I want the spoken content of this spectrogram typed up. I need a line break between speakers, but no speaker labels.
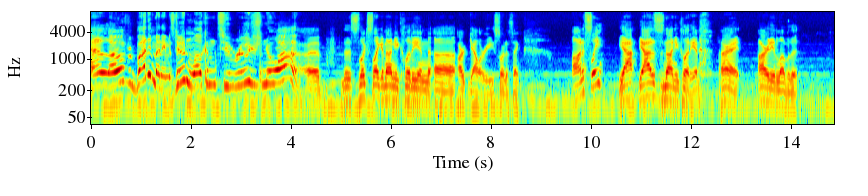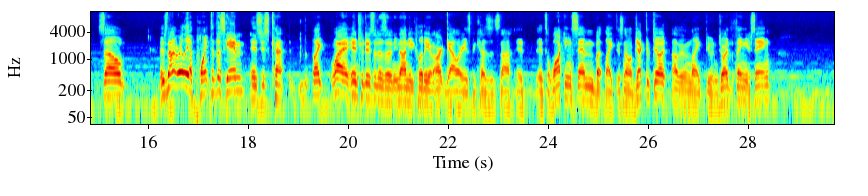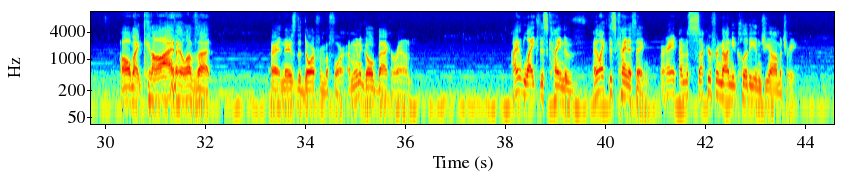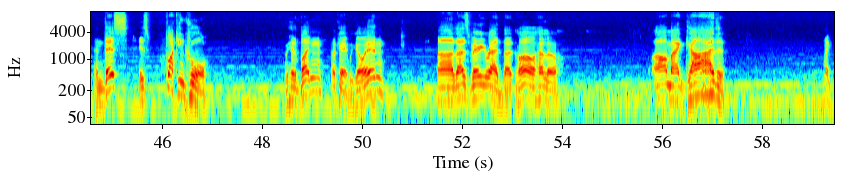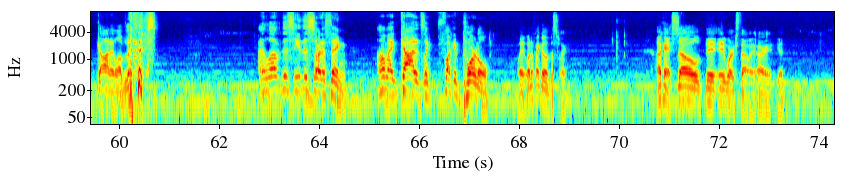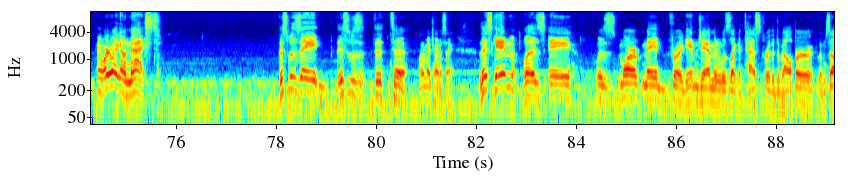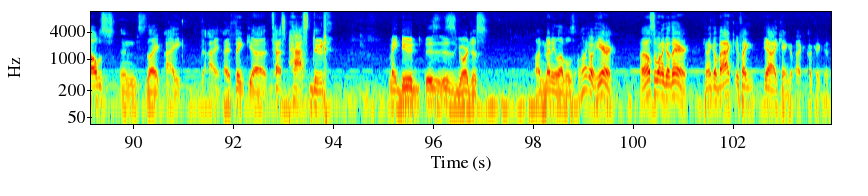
Hello, everybody. My name is Dude, and welcome to Rouge Noir. Uh, this looks like a non-Euclidean uh, art gallery sort of thing. Honestly, yeah, yeah, this is non-Euclidean. All right, already in love with it. So, there's not really a point to this game. It's just kind of, like why I introduce it as a non-Euclidean art gallery is because it's not it. It's a walking sim, but like there's no objective to it other than like to enjoy the thing you're seeing. Oh my god, I love that. Alright, and there's the door from before. I'm gonna go back around. I like this kind of... I like this kind of thing. Alright? I'm a sucker for non-Euclidean geometry. And this is fucking cool. We hit a button. Okay, we go in. Uh, that is very red. That Oh, hello. Oh my god! My god, I love this. I love to see this sort of thing. Oh my god, it's like fucking Portal. Wait, what if I go this way? Okay, so it, it works that way. Alright, good. Hey, where do I go next? This was a... This was... The, to, what am I trying to say? This game was a was more made for a game jam and was like a test for the developer themselves. And like I, I, I think uh, test passed, dude. My dude, this, this is gorgeous on many levels. I want to go here. I also want to go there. Can I go back? If I, yeah, I can go back. Okay, good.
